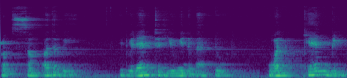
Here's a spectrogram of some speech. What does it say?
from some other way. It will enter you in a back door. One can be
